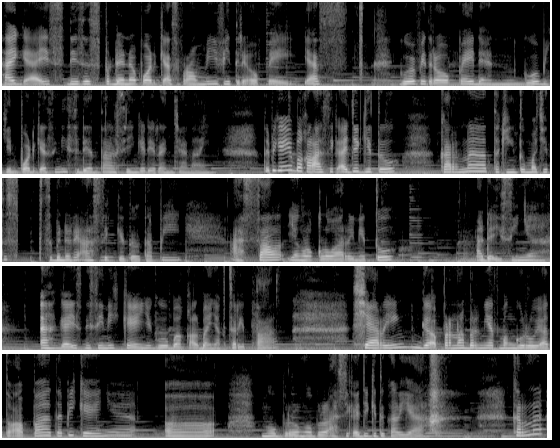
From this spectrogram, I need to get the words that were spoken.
Hai guys, this is perdana podcast from me Fitri Ope. Yes, gue Fitri Ope dan gue bikin podcast ini sedental sih nggak direncanain. Tapi kayaknya bakal asik aja gitu, karena talking too much itu sebenarnya asik gitu. Tapi asal yang lo keluarin itu ada isinya. Eh guys, di sini kayaknya gue bakal banyak cerita sharing nggak pernah berniat menggurui atau apa tapi kayaknya eh, ngobrol-ngobrol asik aja gitu kali ya. Karena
